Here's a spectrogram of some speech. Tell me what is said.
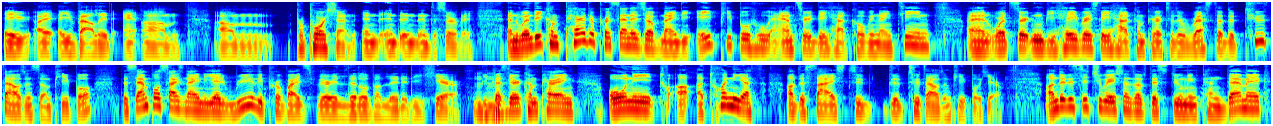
a, a, a valid, um, um, proportion in, in, in, in the survey. And when they compare the percentage of 98 people who answered they had COVID-19 and what certain behaviors they had compared to the rest of the 2,000 some people, the sample size 98 really provides very little validity here because they're comparing only tw- uh, a 20th of the size to the 2,000 people here. Under the situations of this dooming pandemic,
